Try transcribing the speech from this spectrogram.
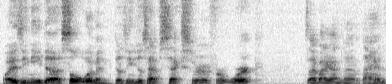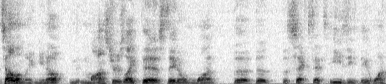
why does he need to assault women? Doesn't he just have sex for, for work? So I, I, I had to tell them, like, you know, monsters like this, they don't want the, the, the sex that's easy. They want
